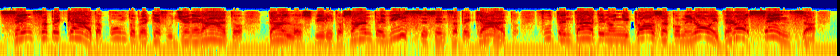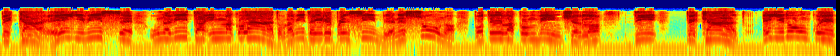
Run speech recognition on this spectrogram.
senza peccato, appunto perché fu generato dallo Spirito Santo e visse senza peccato, fu tentato in ogni cosa come noi, però senza peccare. Egli visse una vita immacolata, una vita irreprensibile, nessuno poteva convincerlo di peccato. Egli dunque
